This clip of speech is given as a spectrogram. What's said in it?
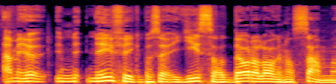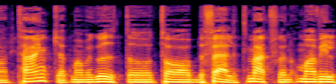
Ja, men jag är ny- nyfiken på så. Jag gissar att båda lagen har samma tanke. Att man vill gå ut och ta befälet i matchen. Och man vill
